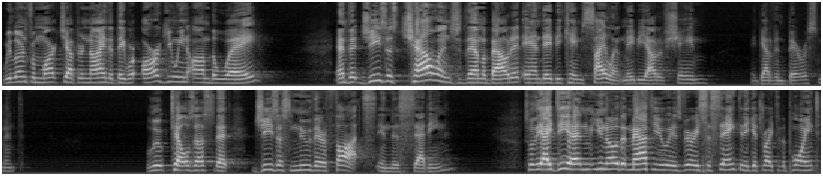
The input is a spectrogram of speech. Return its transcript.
We learn from Mark chapter 9 that they were arguing on the way and that Jesus challenged them about it and they became silent, maybe out of shame, maybe out of embarrassment. Luke tells us that Jesus knew their thoughts in this setting. So the idea, and you know that Matthew is very succinct and he gets right to the point,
